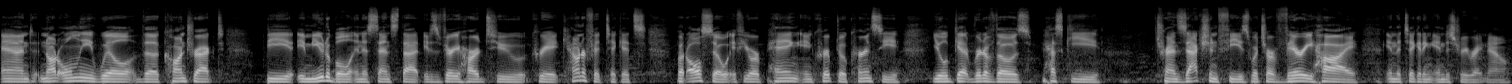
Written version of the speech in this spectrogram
And not only will the contract be immutable in a sense that it is very hard to create counterfeit tickets, but also if you're paying in cryptocurrency, you'll get rid of those pesky transaction fees, which are very high in the ticketing industry right now.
